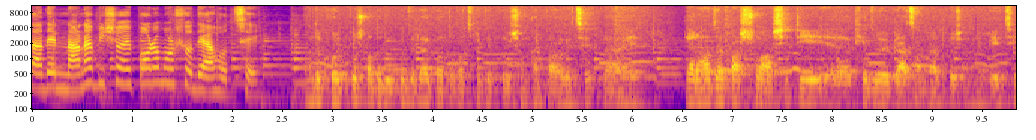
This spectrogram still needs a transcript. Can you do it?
তাদের নানা বিষয়ে পরামর্শ দেয়া হচ্ছে। আমাদের ফরিদপুর সদর উপজেলায় গত বছরে যে পরিসংখ্যান পাওয়া গেছে, প্রায় তেরো হাজার পাঁচশো আশিটি খেজুরের গাছ আমরা পরিসংখ্যান পেয়েছি।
